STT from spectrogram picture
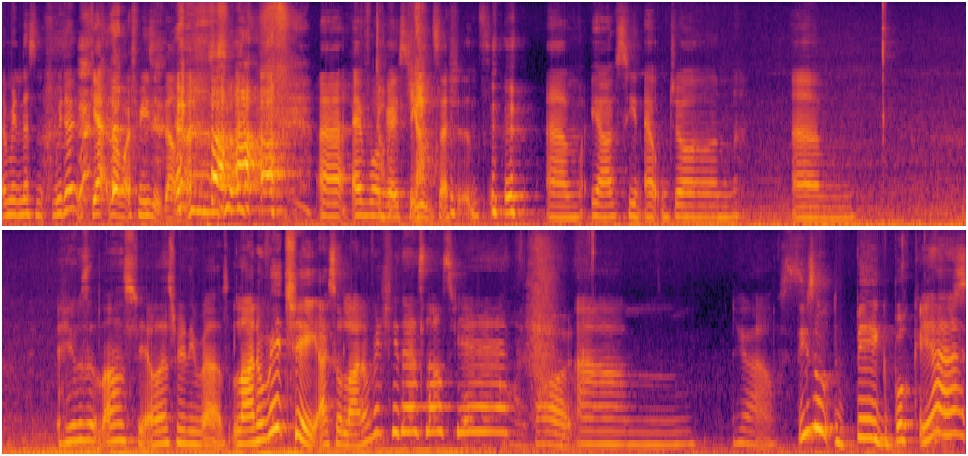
I mean, listen, we don't get that much music down there. uh, everyone goes to Eden sessions. Um, yeah, I've seen Elton John. Um, who was it last year? Oh, that's really bad. Lionel Richie. I saw Lionel Richie there last year. Oh my god. Um, who else? These are big bookings. Yeah,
